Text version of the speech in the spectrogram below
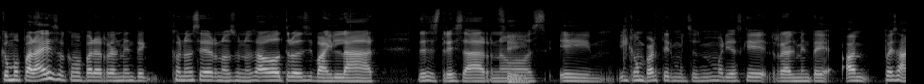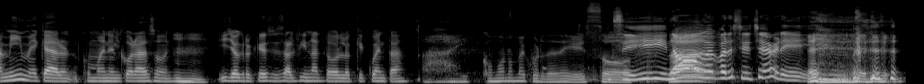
como para eso, como para realmente conocernos unos a otros, bailar, desestresarnos eh, y compartir muchas memorias que realmente, a- pues a mí me quedaron como en el corazón. Ujú. Y yo creo que eso es al final todo lo que cuenta. Ay, ¿cómo no me acordé de eso? Sí, Ah. no, me pareció chévere.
